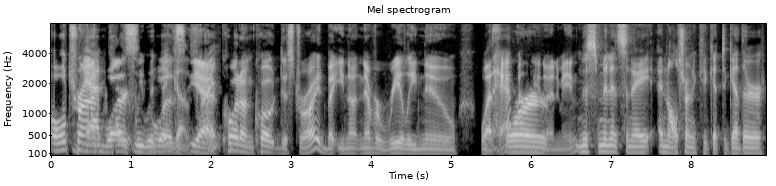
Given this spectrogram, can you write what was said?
Ultron was we would was think of, yeah, right? quote unquote destroyed, but you know never really knew what happened. Or you know what I mean? Miss Minutes and a and Ultron could get together,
